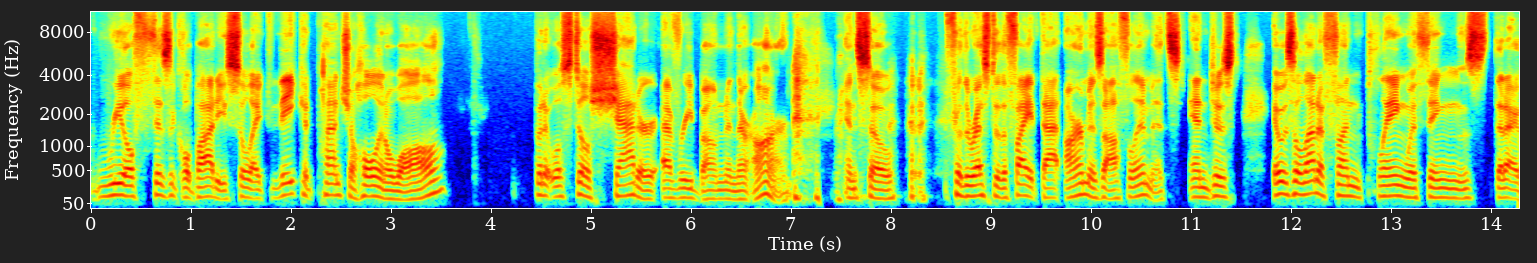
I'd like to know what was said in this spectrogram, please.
real physical bodies. So like they could punch a hole in a wall, but it will still shatter every bone in their arm. And so for the rest of the fight, that arm is off limits. And just it was a lot of fun playing with things that I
